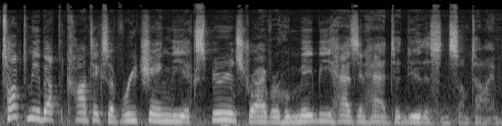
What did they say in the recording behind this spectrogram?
talk to me about the context of reaching the experienced driver who maybe hasn't had to do this in some time.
